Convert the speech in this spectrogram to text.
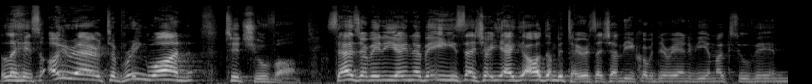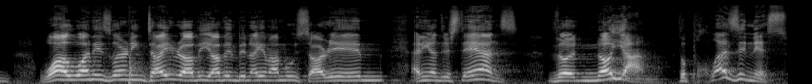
lehis oirer, to bring one to tshuva. Says Rabbeinu Yoina be'is asher yagi adam b'tayr Hashem v'yikor b'direi v'yim maksuvim. While one is learning Torah, v'yavim b'nayim amusarim, and he understands the noyam, the pleasantness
